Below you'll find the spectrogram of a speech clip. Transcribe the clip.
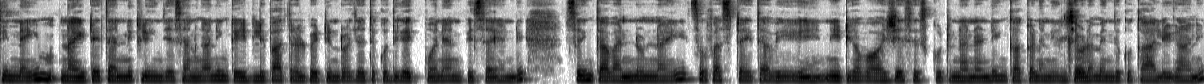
తిన్నాయి నైట్ అయితే అన్నీ క్లీన్ చేశాను. కానీ ఇంకా ఇడ్లీ పాత్రలు పెట్టిన రోజు అయితే కొద్దిగా ఎక్కువనే అనిపిస్తాయండి. సో ఇంకా అవన్నీ ఉన్నాయి. సో ఫస్ట్ అయితే అవి నీట్గా వాష్ చేసేసుకుంటున్నానండి. ఇంకా అక్కడ నిల్చోవడం ఎందుకు ఖాళీ కానీ.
